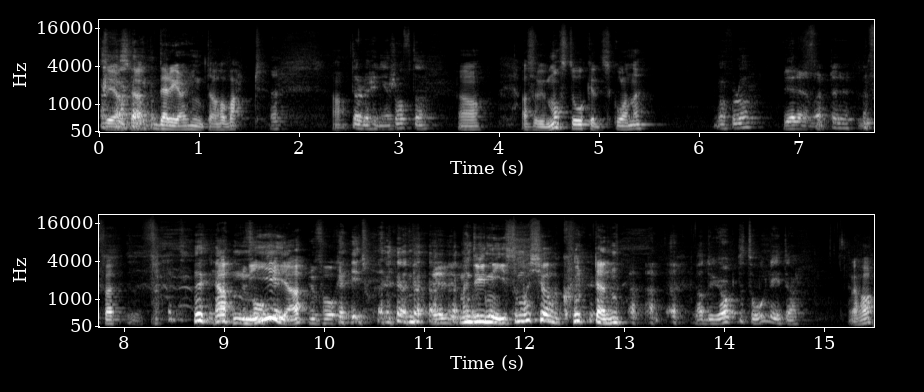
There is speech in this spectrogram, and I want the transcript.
Där jag, inte, där jag inte har varit. Där du hänger så ofta. Ja. Alltså vi måste åka till Skåne. Varför då? Vi har redan varit där. För, för, ja, Du får ni ja! Du får åka dit. Men det är ju ni som har körkorten. Ja, du åkte tåg dit ja. Jaha.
